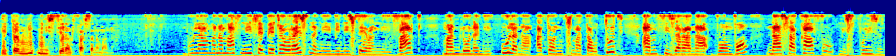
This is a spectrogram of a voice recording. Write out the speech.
eto amin'ny minisiteran'ny Fahasalamana. Mbola manamafy ny fepetra horaisina ny minisiteran'ny Varotra manoloana ny olana ataon'ny tsy mataho-tody amin'ny fizarana bonbon na sakafo misy poizina.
